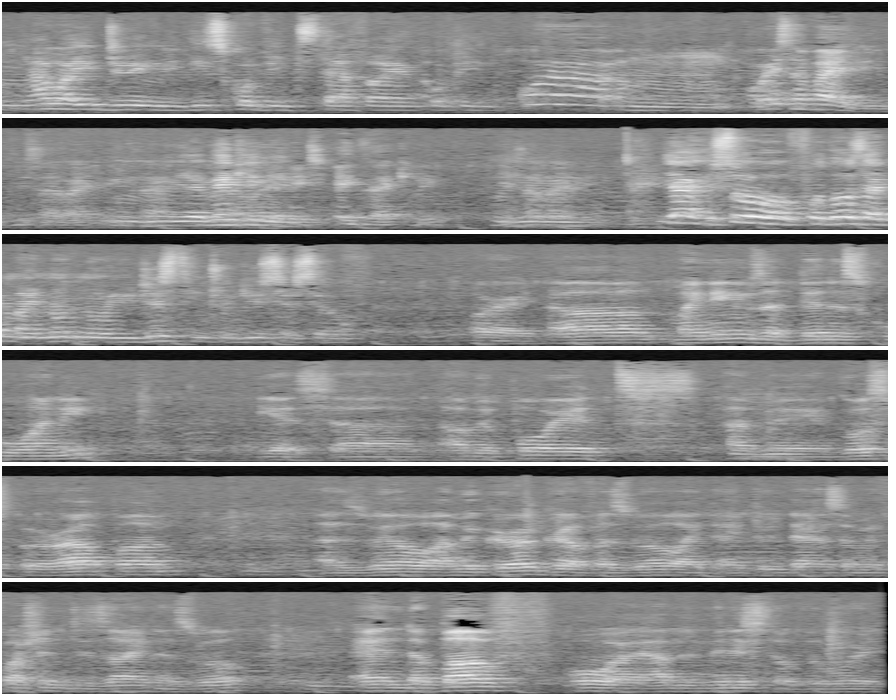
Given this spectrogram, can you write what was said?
Mm, how are you doing with this COVID stuff? How are you coping? Well, um, we're surviving. We're surviving. Sir. you're making Surviving. it. Exactly. We're Mhm. surviving. Yeah. So for those that might not know you, just introduce yourself. Alright. Um, my name is uh, Dennis Kuwani. Yes, uh, I'm a poet. I'm a gospel rapper as well. I'm a choreographer as well. I, I do dance. I'm a fashion designer as well. And above all, I am a minister of the word.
